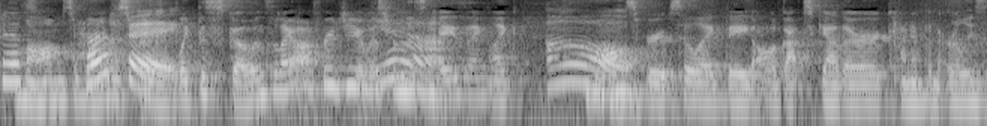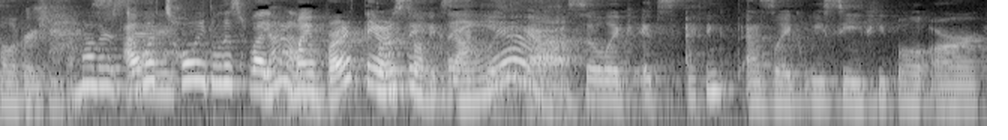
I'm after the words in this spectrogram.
that's mom's wellness group. Like the scones that I offered you, it was from this amazing like Oh. mom's group. So like they all got together, kind of an early celebration for Mother's Day. I would totally do this for like Yeah. my birthday, or something. Exactly. Yeah. So like it's I think as like we see people are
